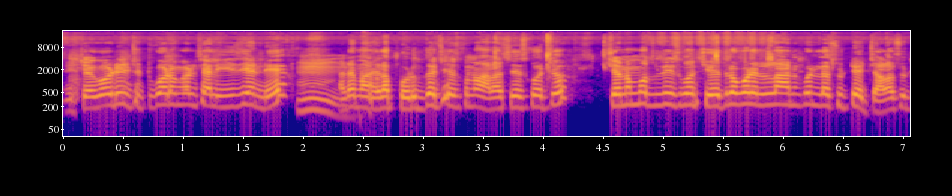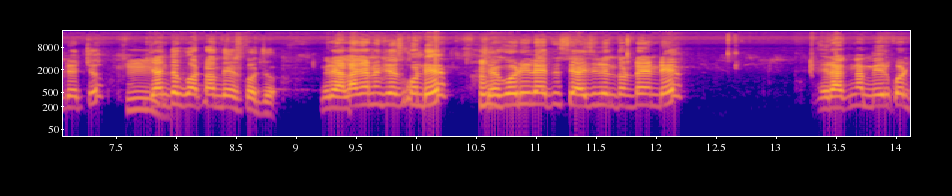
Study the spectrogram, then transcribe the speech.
ఈ చెగోడీలు చుట్టుకోవడం కూడా చాలా ఈజీ అండి. అంటే మనం ఇలా పొడుగ్గా చేసుకున్నాం అలా చేసుకోవచ్చు. చిన్న ముద్ద తీసుకొని చేతిలో కూడా ఇలా అనుకుని ఇలా చుట్టేయచ్చు అలా చుట్టేయచ్చు. జంతు గొట్టంత వేసుకోవచ్చు. మీరు ఎలాగైనా చేసుకోండి. చెగోడీలు అయితే సైజులు ఇంత ఉంటాయండి. ఈ రకంగా మీరు కూడా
